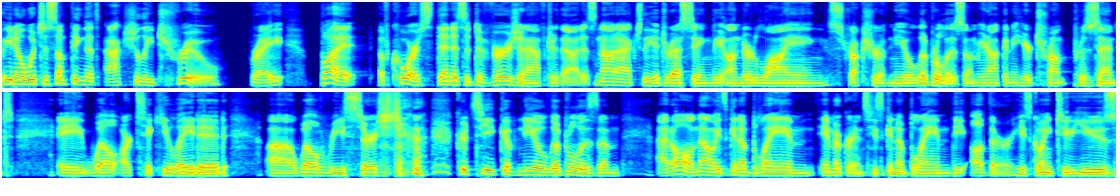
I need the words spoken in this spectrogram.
you know, which is something that's actually true, right? But of course, then it's a diversion after that. It's not actually addressing the underlying structure of neoliberalism. You're not going to hear Trump present a well articulated, uh, well researched critique of neoliberalism at all. No, he's going to blame immigrants. He's going to blame the other. He's going to use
